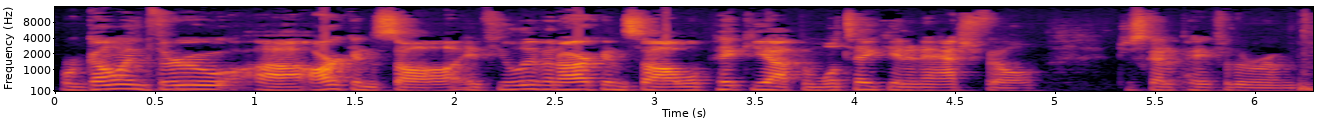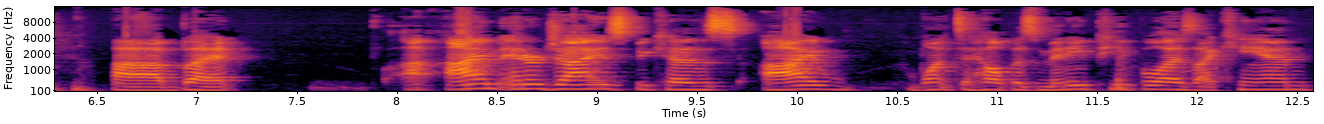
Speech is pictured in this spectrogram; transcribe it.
we're going through uh, Arkansas. If you live in Arkansas, we'll pick you up and we'll take you to Nashville. Just got to pay for the room. Uh, but I- am energized because I want to help as many people as I can.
